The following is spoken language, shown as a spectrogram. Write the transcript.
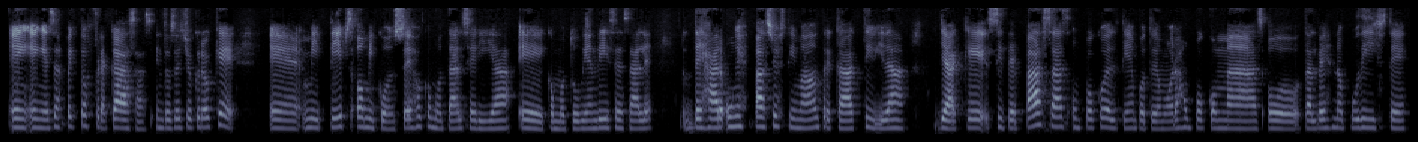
En, en ese aspecto fracasas. Entonces yo creo que eh, mi tips o mi consejo como tal sería, eh, como tú bien dices, Ale, dejar un espacio estimado entre cada actividad, ya que si te pasas un poco del tiempo, te demoras un poco más o tal vez no pudiste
